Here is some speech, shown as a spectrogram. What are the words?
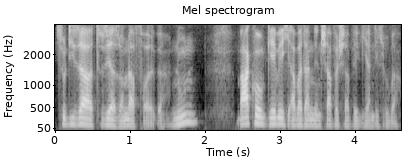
zu dieser, zu dieser Sonderfolge. Nun, Marco, gebe ich aber dann den Staffelstab wirklich an dich rüber.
